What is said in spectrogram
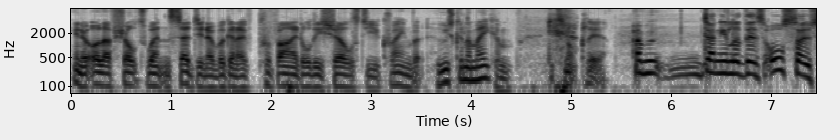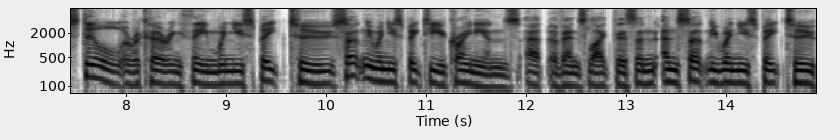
You know, Olaf Scholz went and said, you know, we're going to provide all these shells to Ukraine, but who's going to make them? It's not clear. Um, Daniella, there's also still a recurring theme when you speak to, certainly when you speak to Ukrainians at events like this, and, and certainly when you speak to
